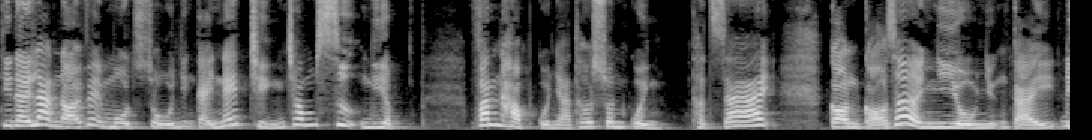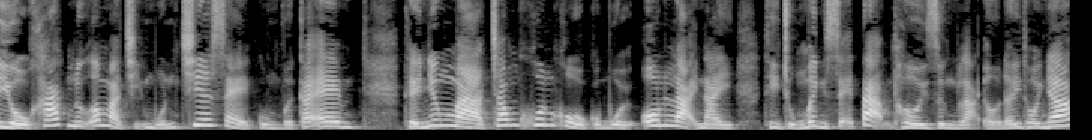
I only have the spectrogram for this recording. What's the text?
Thì đấy là nói về một số những cái nét chính trong sự nghiệp văn học của nhà thơ Xuân Quỳnh Thật ra ấy, còn có rất là nhiều những cái điều khác nữa mà chị muốn chia sẻ cùng với các em Thế nhưng mà trong khuôn khổ của buổi ôn lại này thì chúng mình sẽ tạm thời dừng lại ở đây thôi nhá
